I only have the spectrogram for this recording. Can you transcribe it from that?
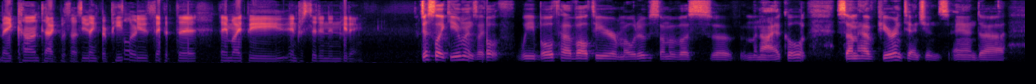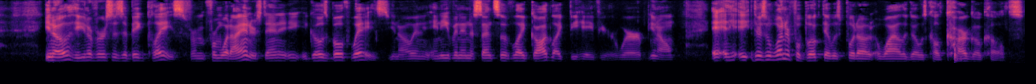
make contact with us do you think they're people or do you think that they, they might be interested in invading just like humans, I both we both have ulterior motives. Some of us uh, maniacal, some have pure intentions, and uh, you know the universe is a big place. From from what I understand, it, it goes both ways. You know, and, and even in a sense of like godlike behavior, where you know, it, it, there's a wonderful book that was put out a while ago. It was called Cargo Cults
